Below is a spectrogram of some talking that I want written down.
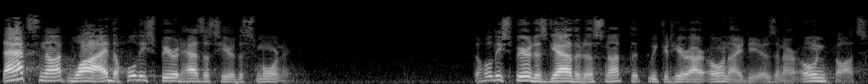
that's not why the Holy Spirit has us here this morning. The Holy Spirit has gathered us not that we could hear our own ideas and our own thoughts,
